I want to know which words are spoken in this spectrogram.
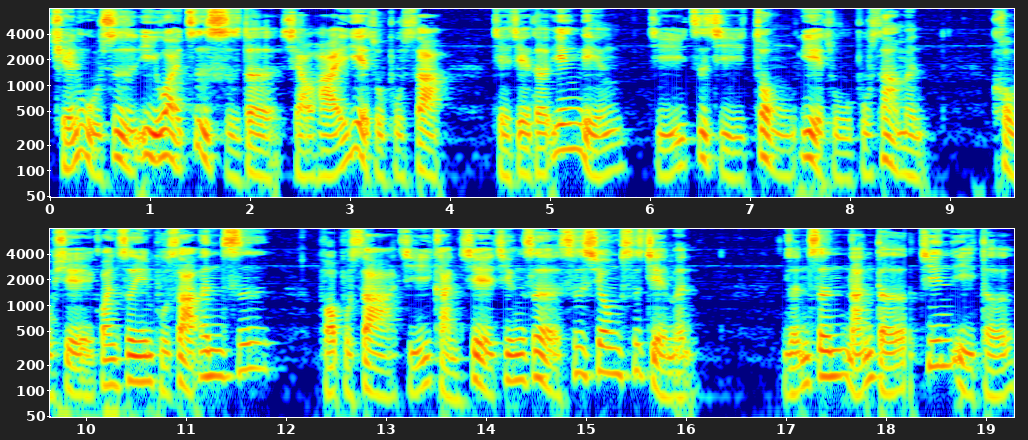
前五世意外致死的小孩业主菩萨、姐姐的英灵及自己众业主菩萨们，叩谢观世音菩萨恩师、佛菩萨及感谢金色师兄师姐们。人生难得今已得，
